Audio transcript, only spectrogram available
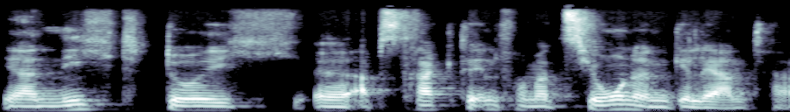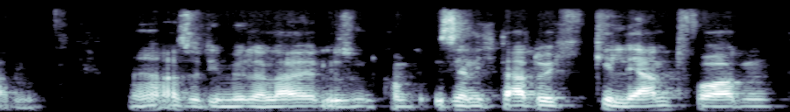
ja nicht durch äh, abstrakte Informationen gelernt haben. Ja, also die Müller-Lyer-Lösung kommt, ist ja nicht dadurch gelernt worden,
